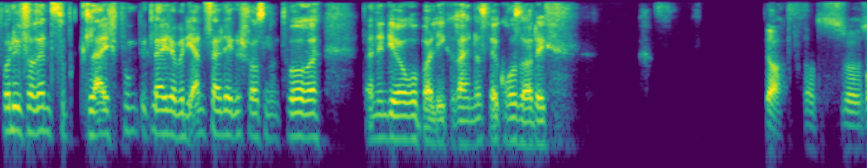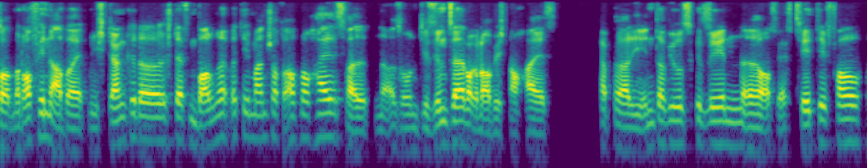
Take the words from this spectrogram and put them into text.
Tordifferenz gleich, Punkte gleich, aber die Anzahl der geschossenen Tore dann in die Europa League rein. Das wäre großartig ja, das äh, sollte man darauf hinarbeiten. Ich denke, der Steffen Baumgart wird die Mannschaft auch noch heiß halten. Also, und die sind selber, glaube ich, noch heiß. Ich habe ja die Interviews gesehen äh, auf FCTV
